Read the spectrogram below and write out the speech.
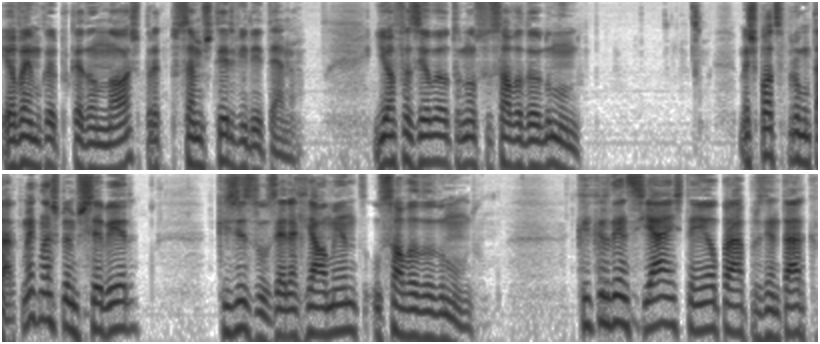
Ele veio morrer por cada um de nós para que possamos ter vida eterna. E ao fazê-lo, ele tornou-se o Salvador do mundo. Mas pode-se perguntar, como é que nós podemos saber que Jesus era realmente o Salvador do mundo? Que credenciais tem ele para apresentar que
